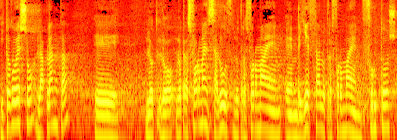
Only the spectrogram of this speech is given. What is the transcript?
Y todo eso, la planta eh, lo, transforma en salud, lo transforma en, belleza, lo transforma en frutos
